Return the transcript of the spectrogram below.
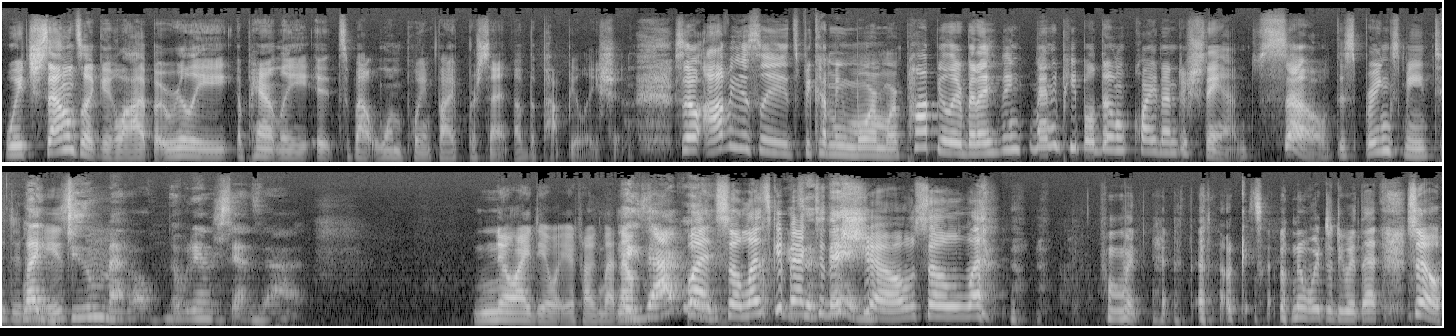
which sounds like a lot, but really, apparently, it's about 1.5% of the population. So obviously, it's becoming more and more popular, but I think many people don't quite understand. So this brings me to today's. like doom metal. Nobody understands that. No idea what you're talking about now. Exactly. But so let's get back to the show. So let. I'm going to edit that out because I don't know what to do with that. So,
